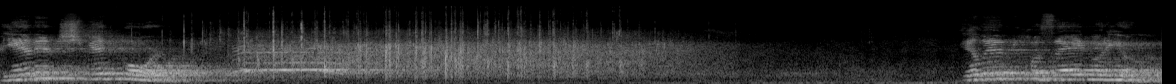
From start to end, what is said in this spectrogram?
Rhiannon Schmidt Moore. Dylan Jose Murillo.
